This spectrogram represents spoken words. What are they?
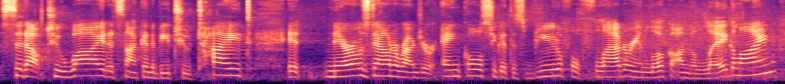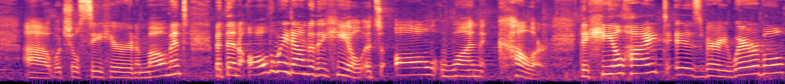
sit out too wide. It's not gonna be too tight. It narrows down around your ankles. So you get this beautiful flattering look on the leg line uh, which you'll see here in a moment. But then all the way down to the heel, it's all one color. The heel height is very wearable.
